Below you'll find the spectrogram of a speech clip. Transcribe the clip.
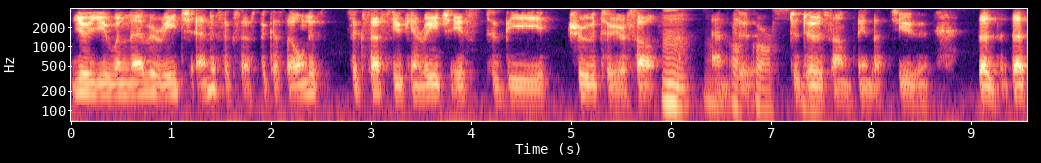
you you will never reach any success because the only success you can reach is to be true to yourself mm, and to, course. to do something that you that that,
